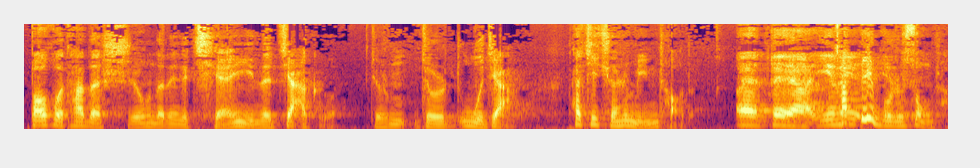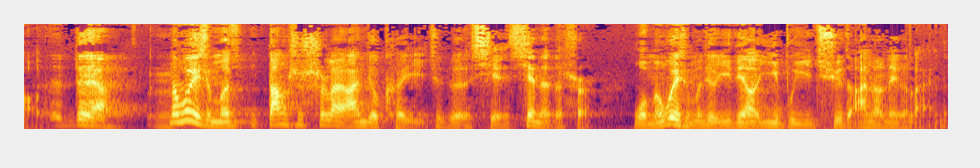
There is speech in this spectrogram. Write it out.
包括它的使用的那个钱银的价格，就是就是物价，它其实全是明朝的。哎，对啊，因为它并不是宋朝的。对呀，那为什么当时施耐庵就可以这个写现在的事儿？我们为什么就一定要亦步亦趋的按照那个来呢？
